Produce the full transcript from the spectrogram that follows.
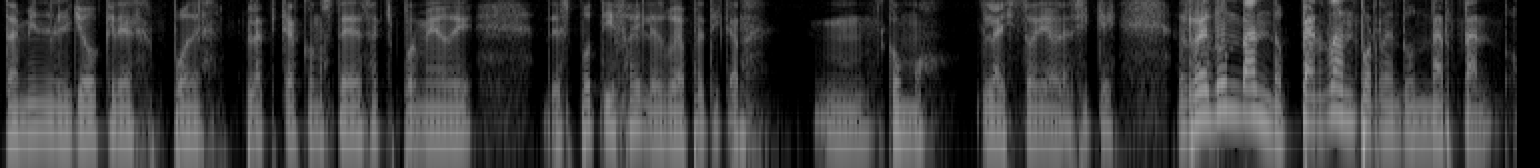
también el yo querer poder platicar con ustedes aquí por medio de, Spotify. Les voy a platicar mm, cómo la historia ahora. Así que redundando, perdón por redundar tanto.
